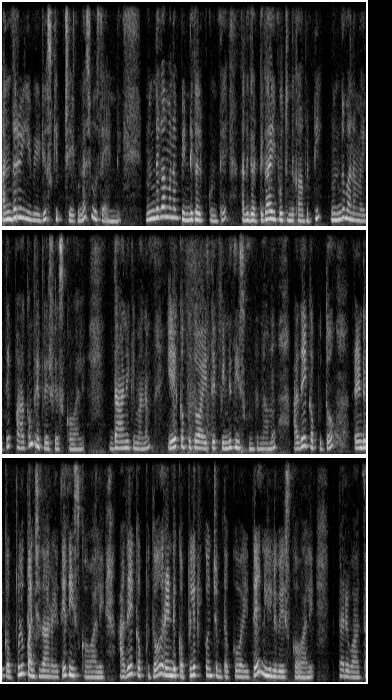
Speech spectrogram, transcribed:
అందరూ ఈ వీడియో స్కిప్ చేయకుండా చూసేయండి. ముందుగా మనం పిండి కలుపుకుంటే అది గట్టిగా అయిపోతుంది కాబట్టి ముందు మనం అయితే పాకం ప్రిపేర్ చేసుకోవాలి. దానికి మనం ఏ కప్పుతో అయితే పిండి తీసుకుంటున్నామో అదే కప్పుతో రెండు కప్పులు పంచదార అయితే తీసుకోవాలి. అదే కప్పుతో రెండు కప్పులకి కొంచెం తక్కువ అయితే నీళ్ళు వేసుకోవాలి. తరువాత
